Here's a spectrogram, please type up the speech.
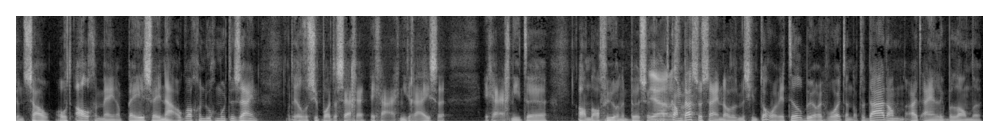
8.000. Zou over het algemeen op PSV na ook wel genoeg moeten zijn. Want heel veel supporters zeggen, ik ga echt niet reizen. Ik ga echt niet eh, anderhalf uur in een bus. zitten. Ja, Maar het dat kan best zo zijn dat het misschien toch wel weer Tilburg wordt. En dat we daar dan uiteindelijk belanden.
